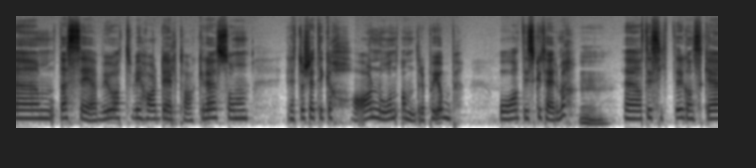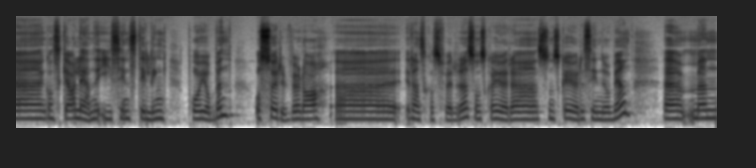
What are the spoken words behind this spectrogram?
Um, der ser vi jo at vi har deltakere som rett og slett ikke har noen andre på jobb å diskutere med. Mm. Uh, at de sitter ganske, ganske alene i sin stilling på jobben og server da uh, regnskapsførere som skal, gjøre, som skal, gjøre, sin jobb igjen. Uh, men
